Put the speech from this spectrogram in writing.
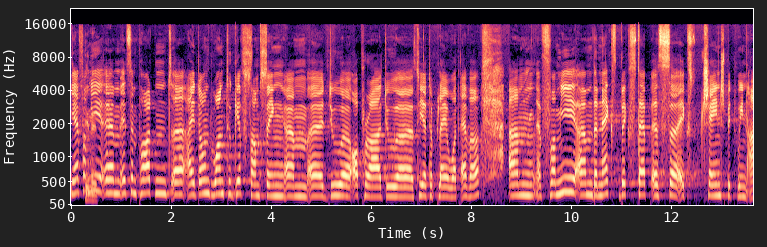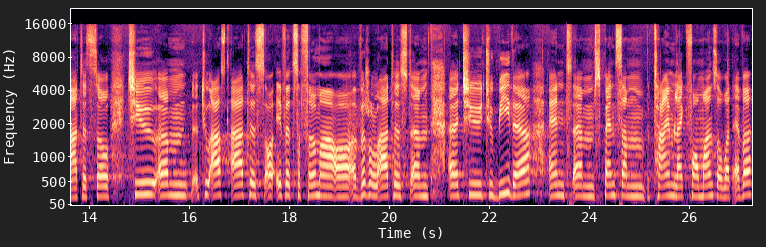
yeah, for me, it. um, it's important. Uh, I don't want to give something, um, uh, do an opera, do a theater play, whatever. Um, for me, um, the next big step is uh, exchange between artists. So to um, to ask artists, or if it's a filmer or a visual artist, um, uh, to to be there and spend some time, like four months or whatever.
